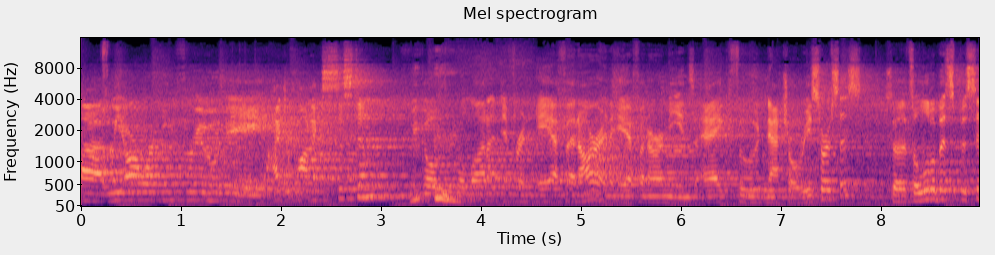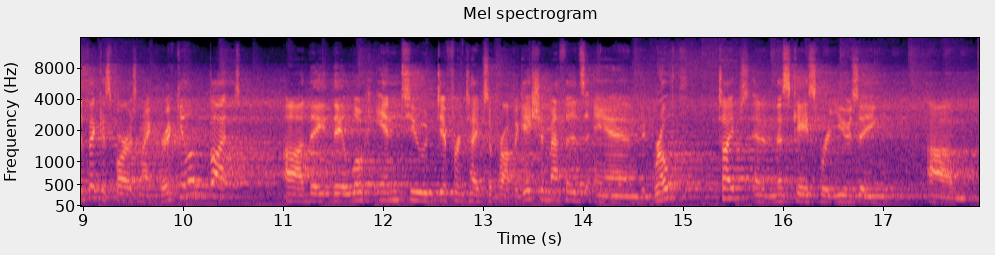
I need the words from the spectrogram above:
uh, we are working through a hydroponic system. We go through a lot of different AFNR, and AFNR means Ag, Food, Natural Resources. So it's a little bit specific as far as my curriculum, but uh, they, they look into different types of propagation methods and growth types. And in this case, we're using um,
